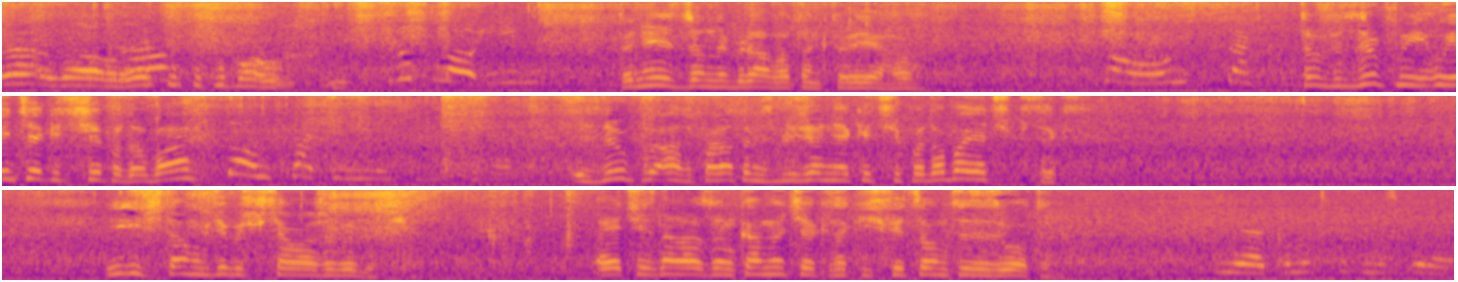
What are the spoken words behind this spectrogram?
Ja, dobra, jak to kupało? Zrób moim. To nie jest Johnny Bravo ten, który jechał. Stąd, tak, To zrób mi ujęcie, jakie Ci się podoba. stąd takim. Zrób aparatem zbliżenie, jakie Ci się podoba, ja Ci pstryknę. I idź tam, gdzie byś chciała, żeby być. A ja Ci znalazłem kamyczek taki świecący ze złotem. Nie, kamyczków nie zbieramy.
